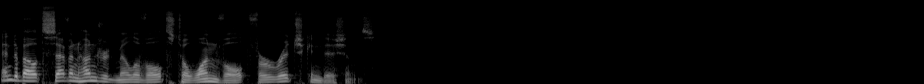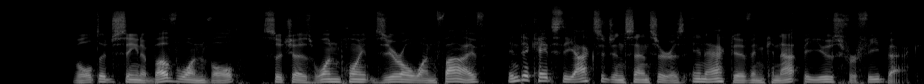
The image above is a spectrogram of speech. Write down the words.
and about 700 millivolts to 1 volt for rich conditions. Voltage seen above 1 volt, such as 1.015, indicates the oxygen sensor is inactive and cannot be used for feedback.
